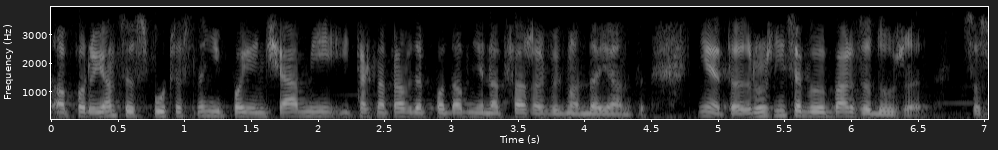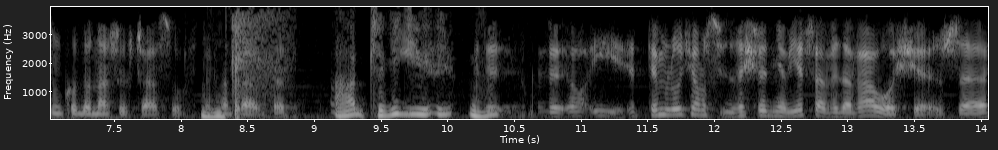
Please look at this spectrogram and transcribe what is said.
operujący współczesnymi pojęciami i tak naprawdę podobnie na twarzach wyglądający. Nie, to różnice były bardzo duże w stosunku do naszych czasów, tak mhm. naprawdę. A czy widzi... I, i, tym ludziom ze średniowiecza wydawało się, że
